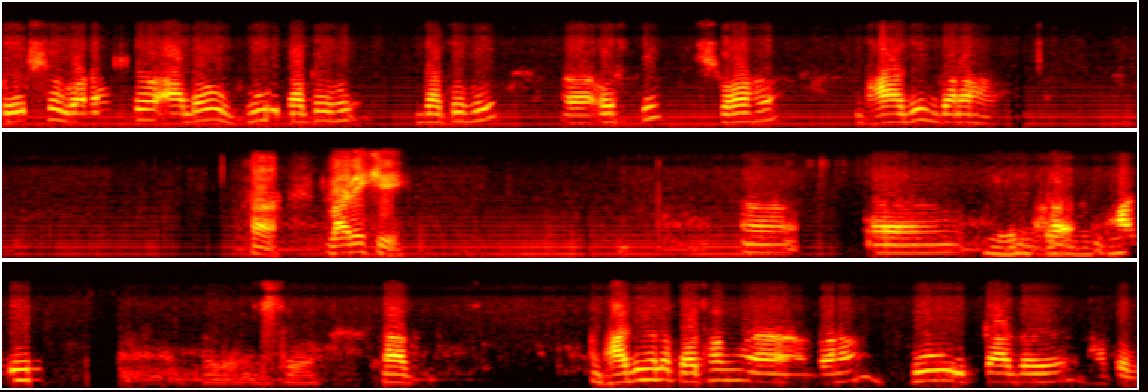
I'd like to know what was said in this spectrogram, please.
দেশ গণত্ব আদৌ ভূ ধাতুঃ ধাতুঃ অস্তি স্বহ ভাদিগণঃ হ্যাঁ মানে কি? ভাদি ভাদি হলো প্রথম গণ ভূ ইত্যাদয় ধাতব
